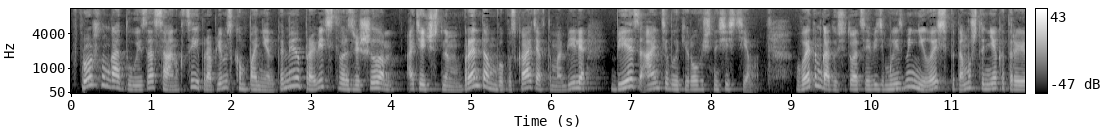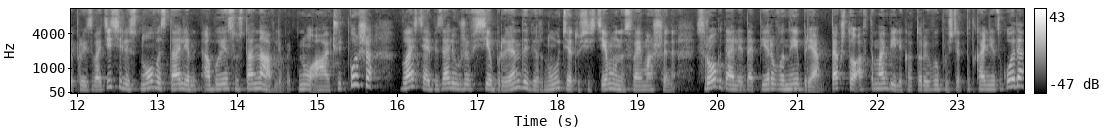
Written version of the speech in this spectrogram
В прошлом году из-за санкций и проблем с компонентами правительство разрешило отечественным брендам выпускать автомобили без антиблокировочной системы. В этом году ситуация, видимо, изменилась, потому что некоторые производители снова стали АБС устанавливать. Ну а чуть позже власти обязали уже все бренды вернуть эту систему на свои машины. Срок дали до 1 ноября. Так что автомобили, которые выпустят под конец года,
